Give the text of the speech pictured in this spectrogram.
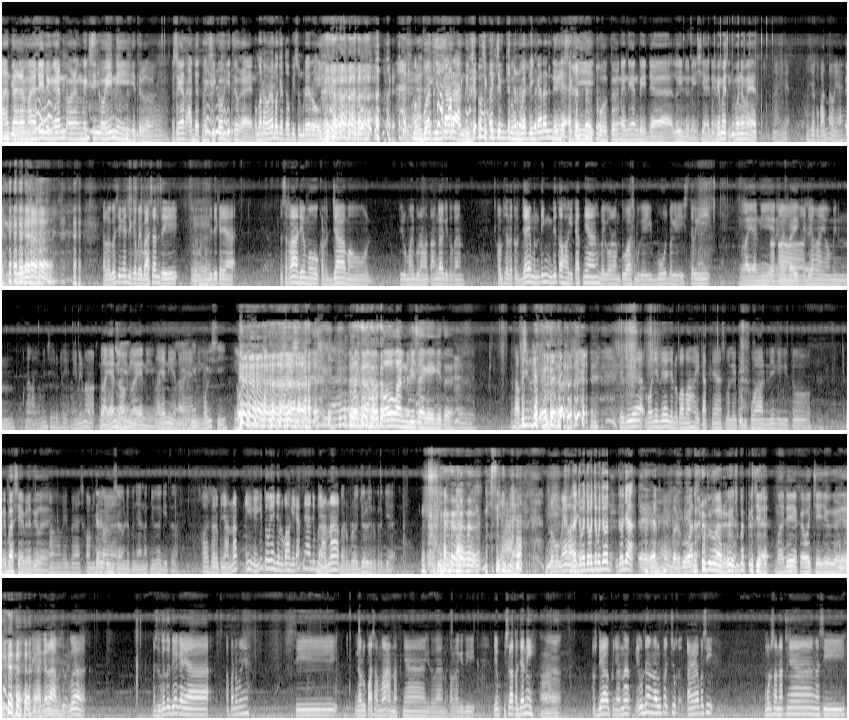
antara Made dengan orang Meksiko ini gitu loh. Maksudnya kan adat Meksiko gitu kan. Ke mana-mana pakai topi sombrero. Membuat lingkaran. Membuat lingkaran Dari tidak. segi kultur nanti kan beda. Lu Indonesia dia Oke, Met, Meksiko. gimana, Met? nah ya masih aku pantau ya kalian. kalau gue sih ngasih kebebasan sih kebebasan jadi kayak terserah dia mau kerja mau di rumah ibu rumah tangga gitu kan kalau misalnya kerja yang penting dia tahu hakikatnya sebagai orang tua sebagai ibu sebagai istri Melayani ya dengan Ah, baik ya. dia ngayomin nggak ngayomin sih sebenarnya ngayomin mah Melayani, suami. melayani. melayani ya melayani ini polisi Sama Polwan bisa kayak gitu. apa sih lu Dan? jadi ya pokoknya dia jangan lupa sama hakikatnya sebagai perempuan ini kayak gitu Bebas ya berarti lo ya. Ah, bebas kalau Ntar kalau misalnya misalnya udah punya anak juga gitu kalau misalnya punya anak iya kayak gitu ya jangan lupa hakikatnya dia punya anak baru brojol suruh kerja ya. belum merah Ayo ya. cepet cepet cepet cepet kerja, ya kan? Baru keluar. baru keluar eh, cepet kerja Made POC juga ya. ya agak lah maksud gua maksud gua tuh dia kayak apa namanya si nggak lupa sama anaknya gitu kan kalau lagi di dia misalnya kerja nih Ah. terus dia punya anak ya udah nggak lupa cuk kayak apa sih ngurus anaknya ngasih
